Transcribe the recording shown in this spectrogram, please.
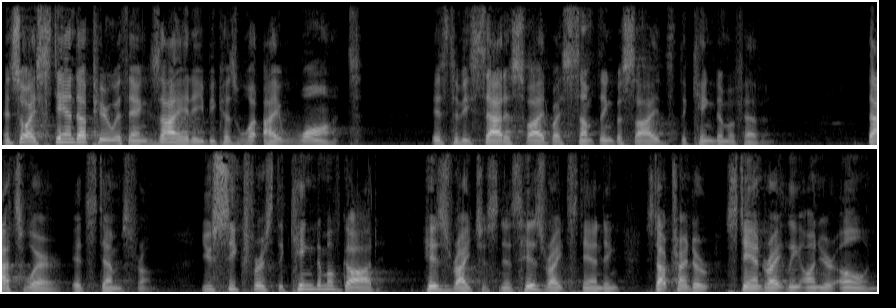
And so I stand up here with anxiety because what I want is to be satisfied by something besides the kingdom of heaven. That's where it stems from. You seek first the kingdom of God, his righteousness, his right standing. Stop trying to stand rightly on your own.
